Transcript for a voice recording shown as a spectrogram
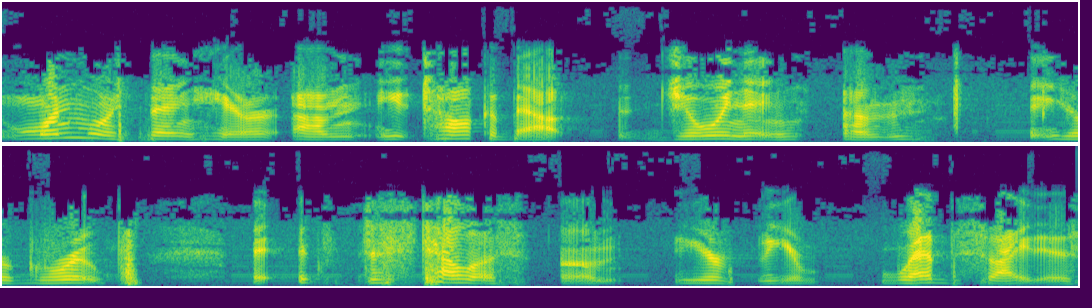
one more thing here. Um, you talk about joining um, your group. It, it, just tell us um, your your website is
